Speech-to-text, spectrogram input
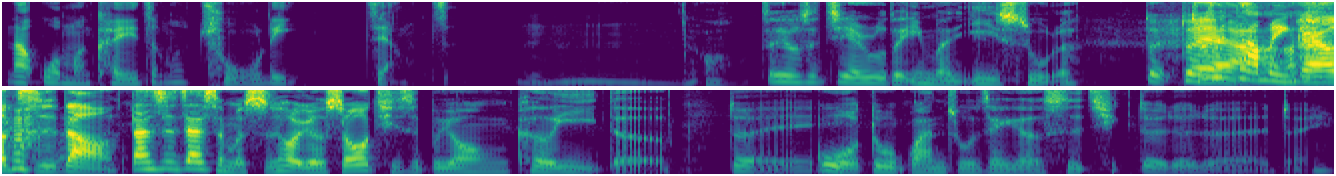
那我们可以怎么处理？这样子，嗯，哦，这又是介入的一门艺术了。对，就是他们应该要知道，但是在什么时候，有时候其实不用刻意的对过度关注这个事情。对对对对对，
